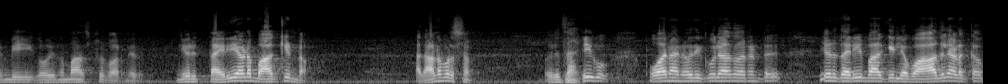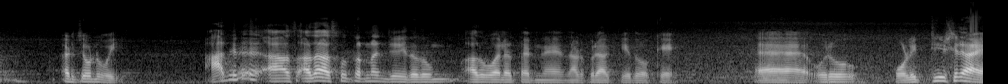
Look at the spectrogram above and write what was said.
M P Govinda master പറഞ്ഞത്. ഇനി ഒരു തരി അവിടെ ബാക്കിയുണ്ടാവും. അതാണ് പ്രശ്നം. ഒരു തരി പോകാൻ അനുവദിക്കൂല എന്ന് പറഞ്ഞിട്ട് ഈ ഒരു തരി ബാക്കിയില്ല. വാതിലടക്കം അടിച്ചുകൊണ്ട് പോയി. അതിന് അത് ആസൂത്രണം ചെയ്തതും അതുപോലെ തന്നെ നടപ്പിലാക്കിയതും ഒക്കെ ഒരു പൊളിറ്റീഷ്യനായ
